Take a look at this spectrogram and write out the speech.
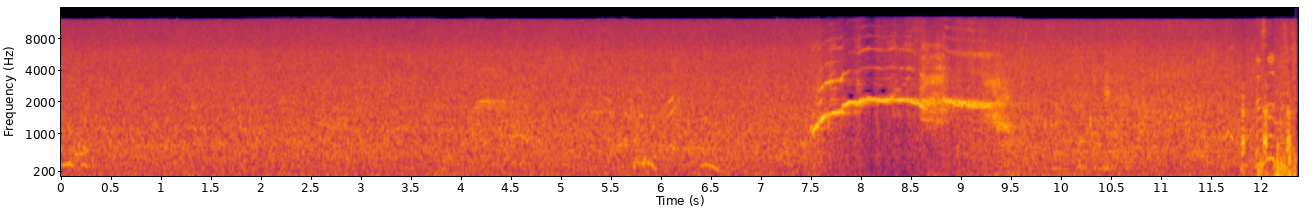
This is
